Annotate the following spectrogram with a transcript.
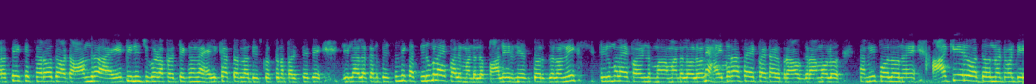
ప్రత్యేక చొరవతో అటు ఆంధ్ర ఏపీ నుంచి కూడా ప్రత్యేకంగా హెలికాప్టర్లను తీసుకొస్తున్న పరిస్థితి జిల్లాలో కనిపిస్తుంది. ఇక తిరుమలాయపాలెం మండలం పాలేరు నియోజకవర్గంలోని తిరుమలాయపాలెం మండలంలోని హైదరాబాద్పేట గ్రామంలో సమీపంలోనే ఆకేరు వద్ద ఉన్నటువంటి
